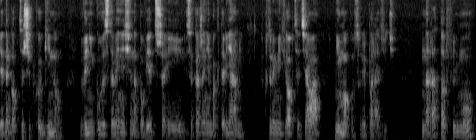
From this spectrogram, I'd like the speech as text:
Jednak obce szybko giną w wyniku wystawienia się na powietrze i zakażenia bakteriami, z którymi ich obce ciała nie mogą sobie poradzić. Narrator filmu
